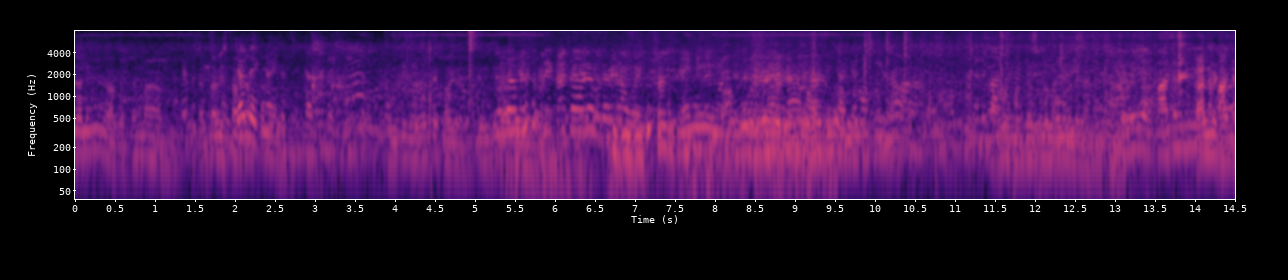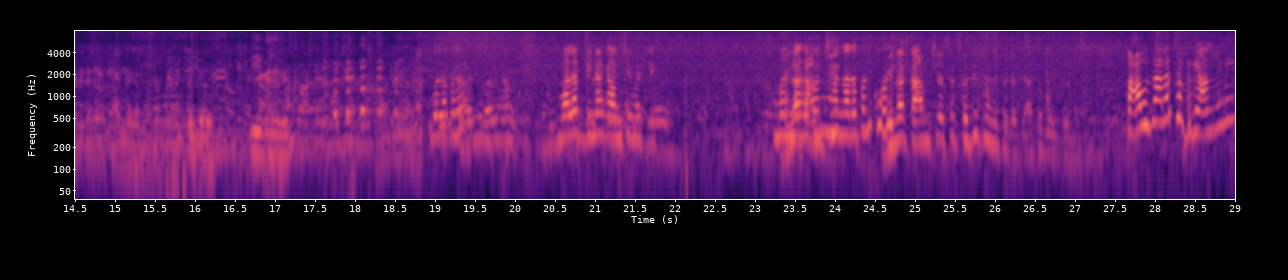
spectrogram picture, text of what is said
हा आहे. पॉइंट बोला परत मला बिना कामची म्हटले. म्हणणारं पण म्हणणारं पण कोण? बिना कामची असं कधीच म्हणू शकत नाही असं बोलतो आला छत्री आणली नाही.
